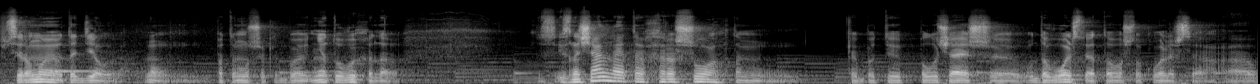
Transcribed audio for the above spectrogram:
все равно я это делаю, ну, потому что как бы нету выхода. Изначально это хорошо, там, как бы ты получаешь э, удовольствие от того, что колешься, а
